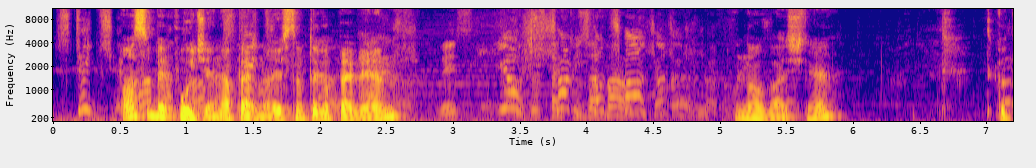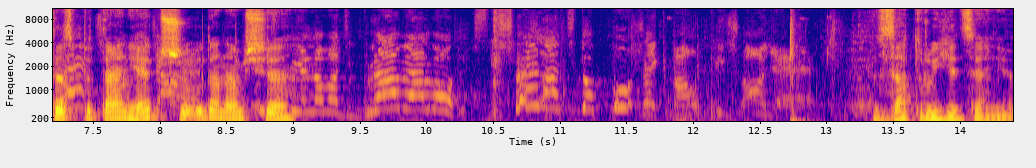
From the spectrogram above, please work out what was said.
Wstydź się, On sobie pójdzie, na pewno, jestem tego pewien. Już, stąd. No właśnie. Tylko teraz pytanie, czy uda nam się Pilnować bramy albo strzelać do puszek, małpiszonie! Zatrój jedzenie.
